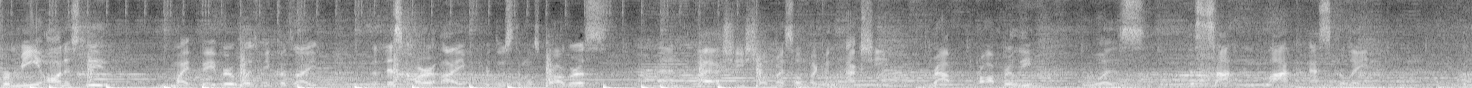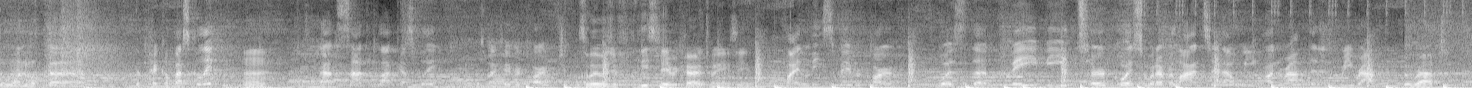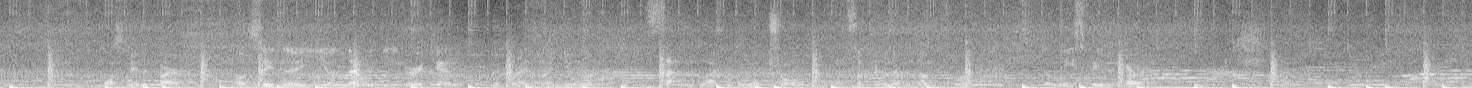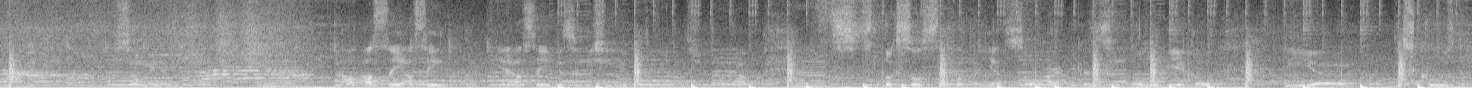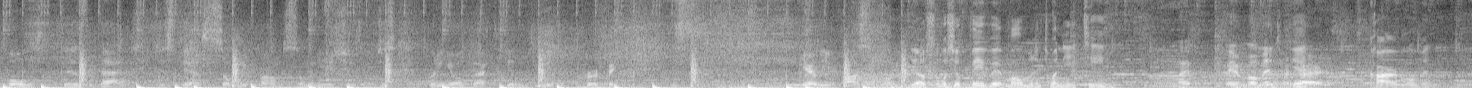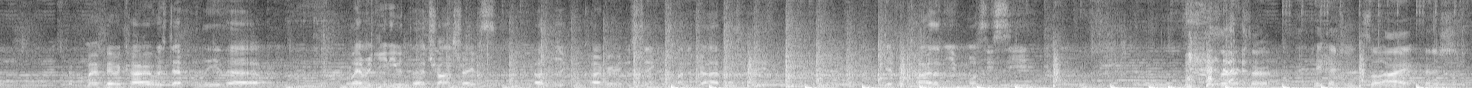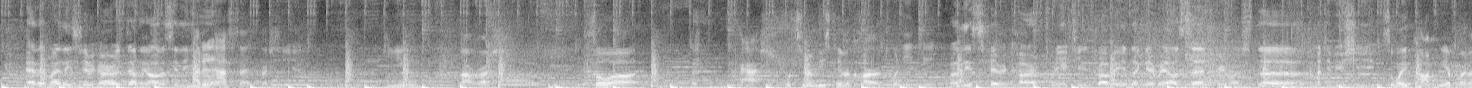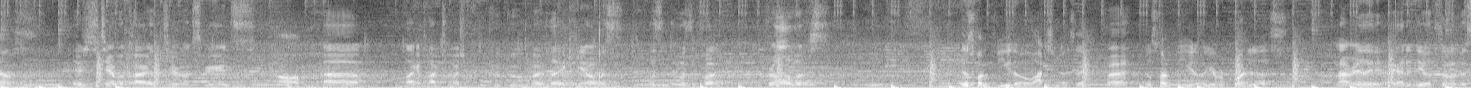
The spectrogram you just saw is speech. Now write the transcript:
For me, honestly, my favorite was because I, this car, I produced the most progress and I actually showed myself I could actually wrap properly was the satin black Escalade. The one with the, the pickup Escalade. Uh, That satin black Escalade was my favorite car. so what was your least favorite car of 2018? My least favorite car was the baby turquoise or whatever Lancer that we unwrapped and then rewrapped. The wrapped. Most favorite car, I would say the Lamborghini Huracan, the brand brand new one, satin black with the red Tron. That's something we've never done before. The least favorite car. I'll, I'll say, I'll say, yeah, I'll say Mitsubishi Yugo to be honest with you. That, that looks so simple, but yet so hard because it's an older vehicle. The uh, the screws, the bolts, this, that, just they have so many problems, so many issues, and just putting it all back together to make it perfect is nearly impossible. Yo, so what's your favorite moment in 2018? My favorite moment or car? Car moment. My favorite car was definitely the um, Lamborghini with the Tron stripes. That was a really cool car, very interesting. It was fun to drive. It was a really different car than you mostly see. sir, sir, pay attention. So, all right, finish. And then my least favorite car was definitely obviously the. I didn't ask that question yet. Can you not rush? So, uh, Kash, what's your least favorite car of 2018? My least favorite car of 2018 is probably, like everybody else said, pretty much the, the Mitsubishi. So, why are you copying everyone else? It was just a terrible car, a terrible experience. Oh, Um, not gonna talk too much poo poo, but like you know, it was wasn't it wasn't fun for all of us. it was fun for you though, watching us, eh? What? It was fun for you though. You recorded us. Not really. I got to deal with some of this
